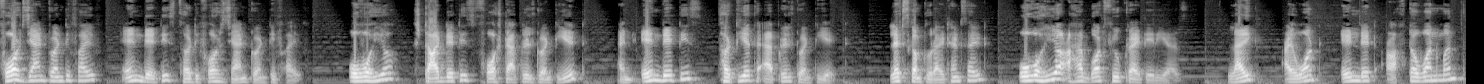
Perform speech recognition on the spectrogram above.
1st Jan 25, end date is 31st Jan 25. Over here, start date is 1st April 28 and end date is 30th April 28. Let's come to right hand side. Over here I have got few criterias like I want end date after 1 month,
